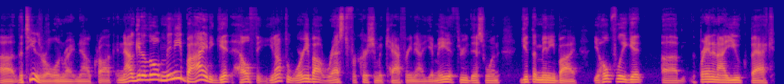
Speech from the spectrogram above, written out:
Uh, the team's rolling right now, Croc, and now get a little mini bye to get healthy. You don't have to worry about rest for Christian McCaffrey now. You made it through this one. Get the mini bye. You hopefully get uh, Brandon Aiyuk back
